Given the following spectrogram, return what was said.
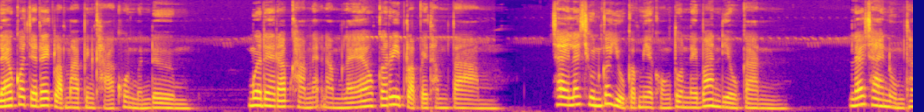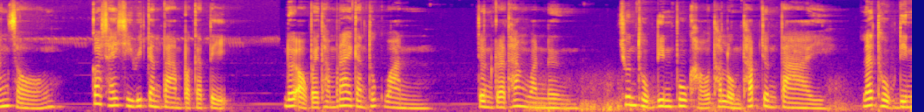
แล้วก็จะได้กลับมาเป็นขาคนเหมือนเดิม เมื่อได้รับคำแนะนำแล้วก็รีบกลับไปทำตาม ชัยและชุนก็อยู่กับเมียของตนในบ้านเดียวกัน แล้วชายหนุ่มทั้งสอง ก็ใช้ชีวิตกันตามปกติ โดยออกไปทำไร่กันทุกวัน จนกระทั่งวันหนึ่ง ชุนถูกดินภูเขาถล่มทับจนตาย และถูกดิน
